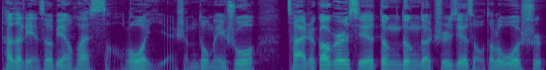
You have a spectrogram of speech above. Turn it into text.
他的脸色变坏，扫了我一眼，什么都没说，踩着高跟鞋噔噔的直接走到了卧室。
